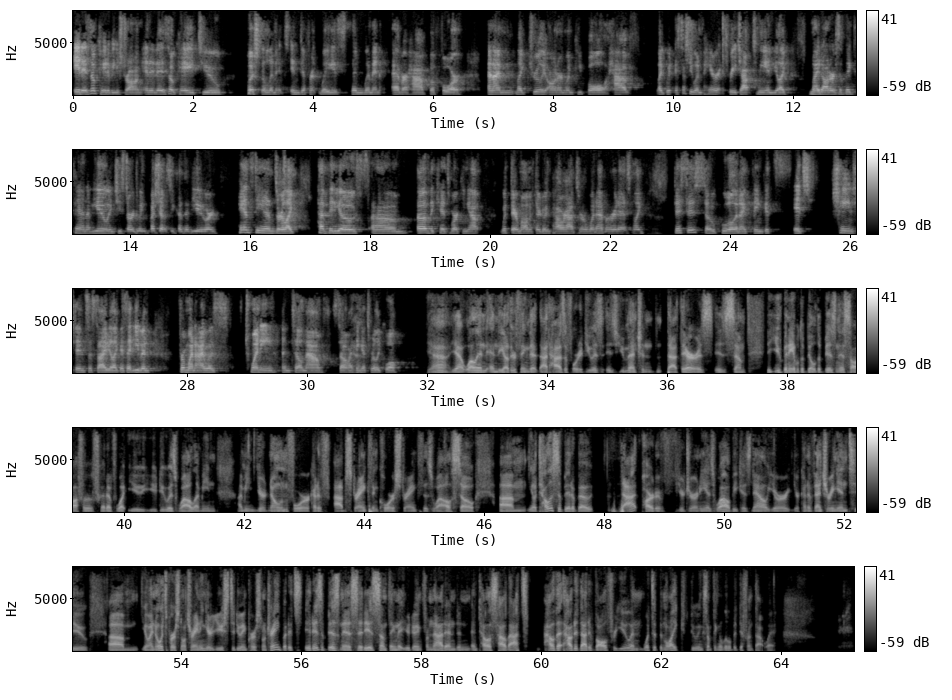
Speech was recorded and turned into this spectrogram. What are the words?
it is okay to be strong and it is okay to push the limits in different ways than women ever have before. And I'm like truly honored when people have like especially when parents reach out to me and be like, my daughter's a big fan of you and she started doing push-ups because of you or handstands or like have videos um, of the kids working out with their mom if they're doing power abs or whatever it is like this is so cool and i think it's it's changed in society like i said even from when i was 20 until now so i yeah. think it's really cool yeah, yeah. Well, and and the other thing that that has afforded you is is you mentioned that there is is um, that you've been able to build a business off of kind of what you you do as well. I mean, I mean, you're known for kind of ab strength and core strength as well. So, um, you know, tell us a bit about that part of your journey as well because now you're you're kind of venturing into um, you know i know it's personal training you're used to doing personal training but it's it is a business it is something that you're doing from that end and, and tell us how that's how that how did that evolve for you and what's it been like doing something a little bit different that way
